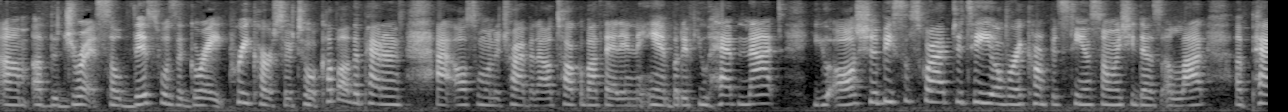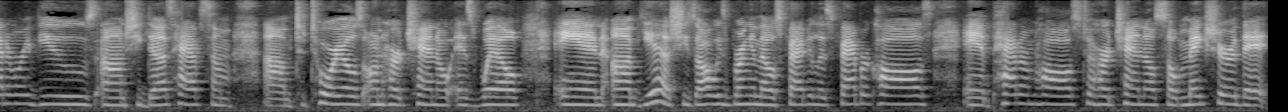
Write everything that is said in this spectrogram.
um, of the dress. So this was a great precursor to a couple other patterns I also want to try, but I'll talk about that in the end. But if you have not, you all should be subscribed to Tea over at Crumpets Tea and Sewing. She does a lot of pattern reviews. Um, she does have some um, tutorials on her channel as well. And um, yeah, she's always bringing those fabulous fabric hauls and pattern hauls to her channel. So make sure that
